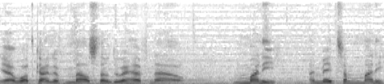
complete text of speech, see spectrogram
Yeah, what kind of milestone do I have now? Money! I made some money!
